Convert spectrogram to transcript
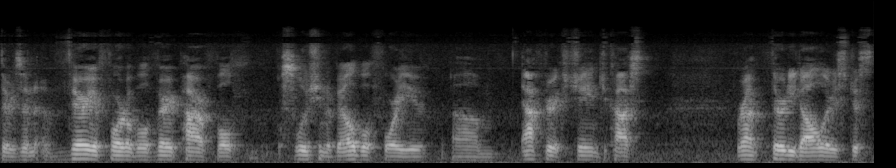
there's a very affordable, very powerful solution available for you. Um, after exchange, it costs around thirty dollars, just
